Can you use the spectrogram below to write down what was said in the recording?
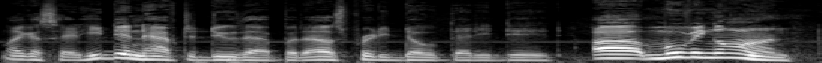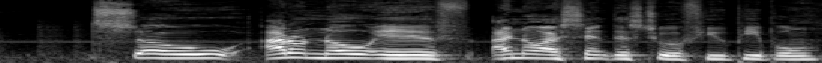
like I said, he didn't have to do that, but that was pretty dope that he did. Uh, moving on. So I don't know if I know I sent this to a few people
